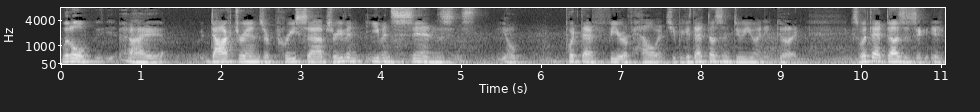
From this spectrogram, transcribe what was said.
little uh, doctrines or precepts or even even sins, you know, put that fear of hell into you because that doesn't do you any good. Because what that does is it, it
